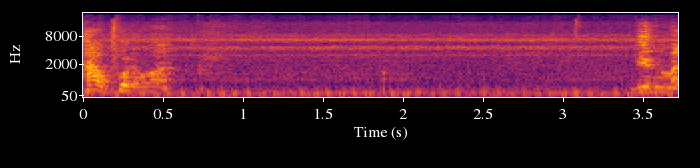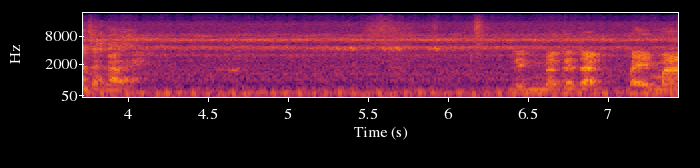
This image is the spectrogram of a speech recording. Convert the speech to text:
ถ้าพูดว่า ดินมาจากอะไร ดินมันก็จากใบไม้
